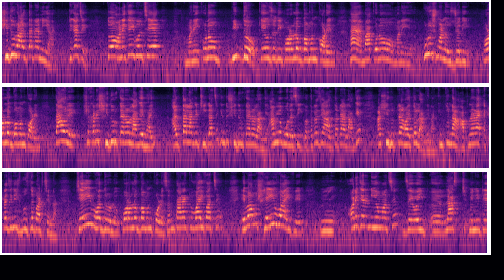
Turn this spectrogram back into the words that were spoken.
সিঁদুর আলতাটা নিয়ে আয়, ঠিক আছে? তো অনেকেই বলছে মানে কোনো বৃদ্ধ, কেউ যদি পরলোক গমন করেন হ্যাঁ বা কোনো মানে পুরুষ মানুষ যদি পরলোক গমন করেন, তাহলে সেখানে সিঁদুর কেন লাগে ভাই? আলতা লাগে, ঠিক আছে, কিন্তু সিঁদুর কেন লাগে? আমিও বলেছি এই কথাটা যে আলতাটা লাগে আর সিঁদুরটা হয়তো লাগে না। কিন্তু না, আপনারা একটা জিনিস বুঝতে পারছেন না। যেই ভদ্রলোক, পরলোক গমন করেছেন, তার একটা ওয়াইফ আছে। এবং সেই ওয়াইফের অনেকের নিয়ম আছে যে ওই লাস্ট মিনিটে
